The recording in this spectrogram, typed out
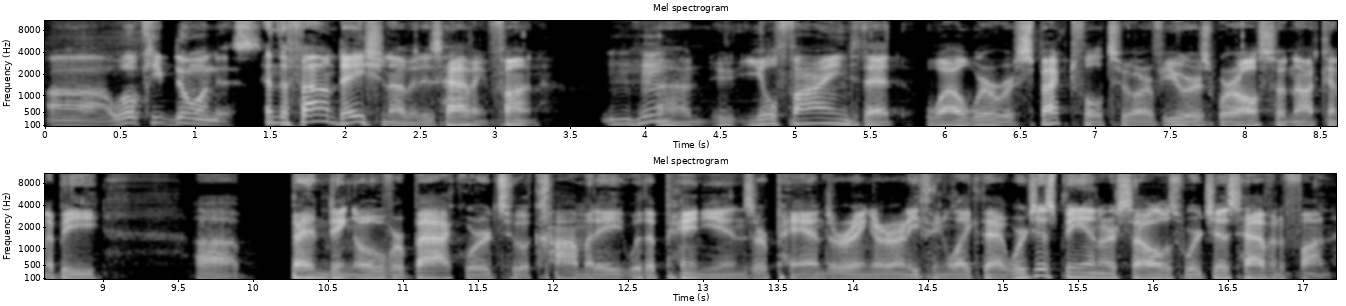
uh, we'll keep doing this. And the foundation of it is having fun. uh, you'll find that while we're respectful to our viewers, we're also not going to be uh, bending over backward to accommodate with opinions or pandering or anything like that. We're just being ourselves. We're just having fun.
